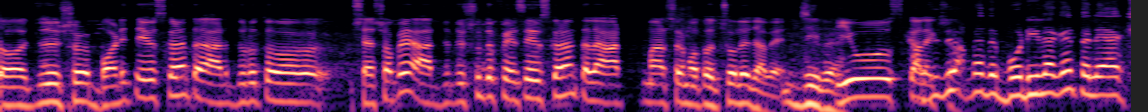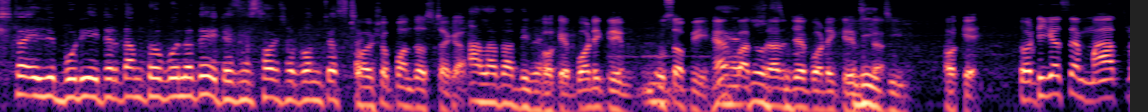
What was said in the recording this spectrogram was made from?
তো যদি বডিতে ইউজ করেন তাহলে আর দ্রুত শেষ হবে আর যদি শুধু ফেসে ইউজ করেন তাহলে আট মাসের মতো চলে যাবে। ইউজ যদি কালেকশন আপনাদের বডি লাগে তাহলে এক্সট্রা এই যে বডি এটার দামটা বলে দেয় এটা হচ্ছে ছয়শো পঞ্চাশ টাকা। ছয়শো পঞ্চাশ টাকা। আলাদা দিবেন। ওকে বডি ক্রিম উসফি হ্যাঁ? হ্যাঁ, উসফি। যে বডি ক্রিম জি জি। ওকে তো ঠিক আছে মাত্র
